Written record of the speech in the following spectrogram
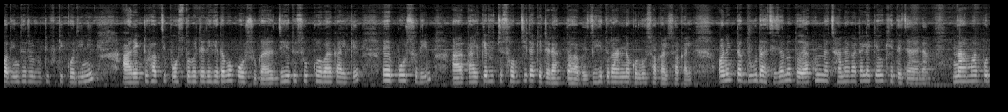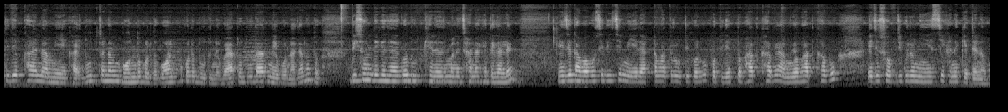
কদিন ধরে রুটি ফুটি করিনি। আর একটু ভাবছি পোস্ত বেটে রেখে দেবো পরশুকার যেহেতু শুক্রবার কালকে পরশু দিন। আর কালকের হচ্ছে সবজিটা কেটে রাখতে হবে, যেহেতু রান্না করব সকাল সকাল। অনেকটা দুধ আছে, জানো তো? এখন না ছানা কাটালে কেউ খেতে চায় না। না আমার প্রতিদেব খায়, না মেয়ে খায়। দুধটা না আমি বন্ধ করে দেবো, অল্প করে দুধ নেব। এত দুধ আর নেব না, জানো তো? ভীষণ দেখে যায় গো দুধ খেলে মানে ছানা খেতে গেলে। এই যে তাওয়া বসিয়ে দিয়েছি, মেয়ের একটা মাত্র রুটি করব। প্রতিদেব তো ভাত খাবে, আমিও ভাত খাব। এই যে সবজিগুলো নিয়ে এসেছি, এখানে কেটে নেব।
